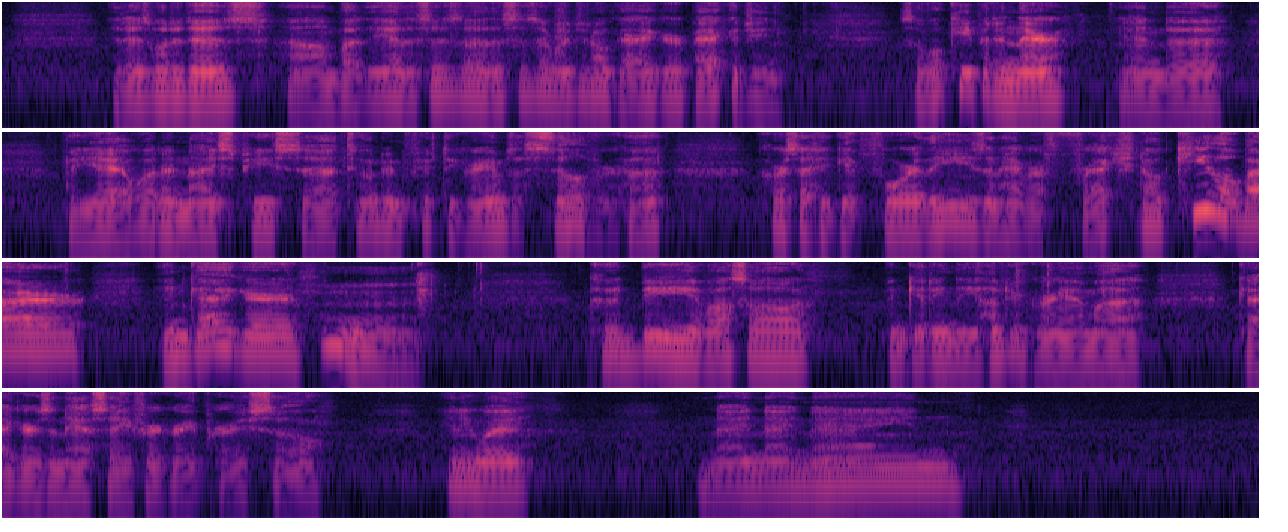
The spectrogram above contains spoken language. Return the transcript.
it is what it is. Um, but yeah, this is uh, this is original Geiger packaging, so we'll keep it in there. And uh, but yeah, what a nice piece. Uh, 250 grams of silver, huh? Of course, I could get four of these and have a fractional kilo bar in Geiger. Hmm. Could be. I've also been getting the 100 gram uh, Geiger's an assay for a great price. So anyway, 999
